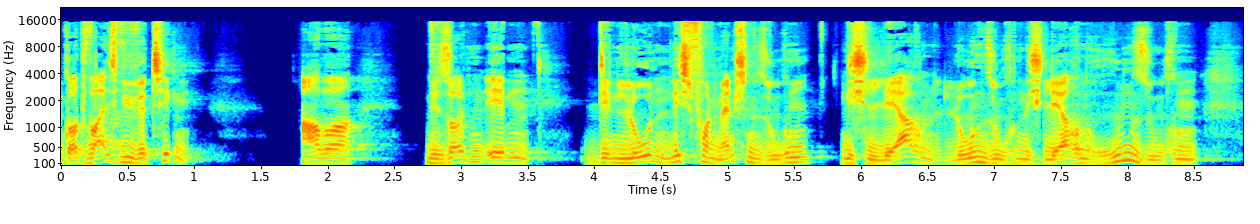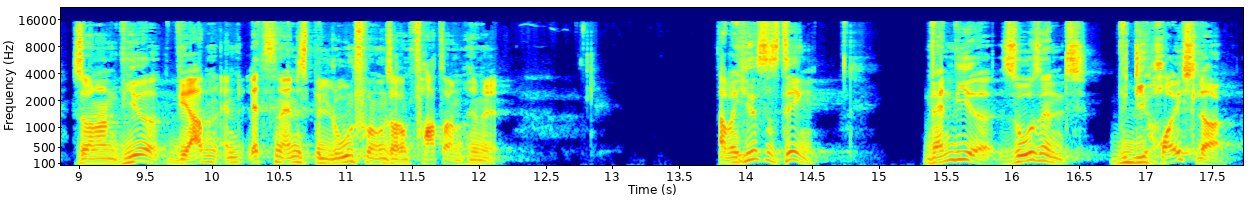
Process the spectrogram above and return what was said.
Gott weiß, wie wir ticken. Aber wir sollten eben den Lohn nicht von Menschen suchen, nicht leeren Lohn suchen, nicht leeren Ruhm suchen, sondern wir werden letzten Endes belohnt von unserem Vater im Himmel. Aber hier ist das Ding. Wenn wir so sind wie die Heuchler,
